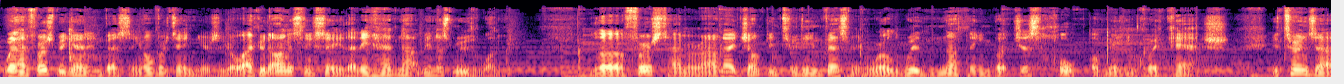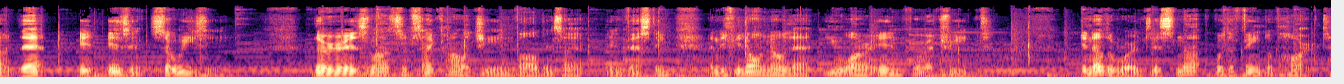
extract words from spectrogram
When I first began investing over 10 years ago, I could honestly say that it had not been a smooth one. The first time around, I jumped into the investment world with nothing but just hope of making quick cash. It turns out that it isn't so easy. There is lots of psychology involved in investing, and if you don't know that, you are in for a treat. In other words, it's not for the faint of heart.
